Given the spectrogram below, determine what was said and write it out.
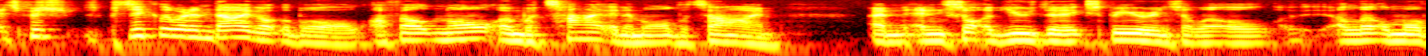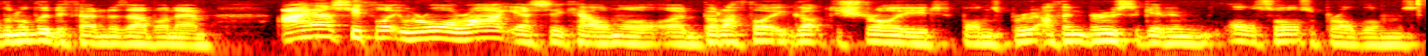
especially particularly when Ndiaye got the ball, I felt Naughton were tight in him all the time, and and he sort of used the experience a little, a little more than other defenders have on him. I actually thought he were all right yesterday, Kyle Naughton, but I thought he got destroyed once. Bru- I think Brewster gave him all sorts of problems,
